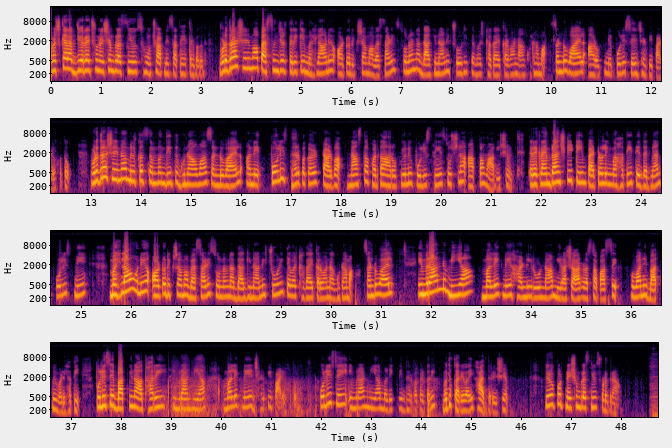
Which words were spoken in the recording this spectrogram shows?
નમસ્કાર, આપ જોઈ રહ્યા છો નેશન પ્લસ ન્યૂઝ. હું છું આપની સાથે હેતલ ભગત. વડોદરા શહેરમાં પેસેન્જર તરીકે મહિલાઓને ઓટો રિક્ષામાં બેસાડી સોનાના દાગીનાની ચોરી તેમજ ઠગાઈ કરવાના ગુનામાં સંડોવાયેલ આરોપીને પોલીસે ઝડપી પાડ્યો હતો. વડોદરા શહેરના મિલકત સંબંધિત ગુનાઓમાં સંડોવાયેલ અને પોલીસ ધરપકડ ટાળવા નાસ્તા ફરતા આરોપીઓને પોલીસને સૂચના આપવામાં આવી છે. ત્યારે ક્રાઇમ બ્રાન્ચની ટીમ પેટ્રોલિંગમાં હતી. તે દરમિયાન પોલીસની મહિલાઓને ઓટો રિક્ષામાં બેસાડી સોનાના દાગીનાની ચોરી તેમજ ઠગાઈ કરવાના ગુનામાં સંડોવાયેલ ઇમરાન મિયા મલેકને હળની રોડના મીરાચાર રસ્તા પાસે હોવાની બાતમી મળી હતી. પોલીસે બાતમીના આધારે ઇમરાન મિયા મલેકને ઝડપી પાડ્યો હતો. પોલીસે ઇમરાન મિયા મલિકની ધરપકડ કરી વધુ કાર્યવાહી હાથ ધરી છે. Bureau Nation Plus News Vadodara.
